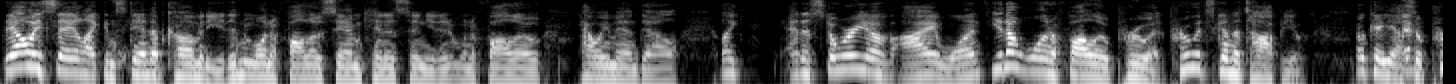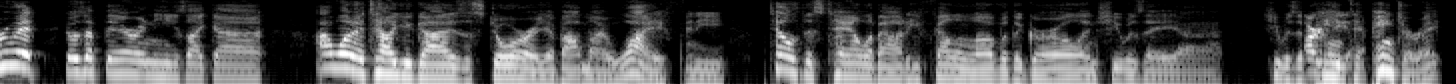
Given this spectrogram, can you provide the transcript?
they always say, like in stand-up comedy, you didn't want to follow Sam Kinison, you didn't want to follow Howie Mandel. Like at a story of I want, you don't want to follow Pruitt. Pruitt's gonna top you. Okay, yeah. yeah. So Pruitt goes up there and he's like, uh, I want to tell you guys a story about my wife, and he tells this tale about he fell in love with a girl and she was a uh, she was a paint- painter, right?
